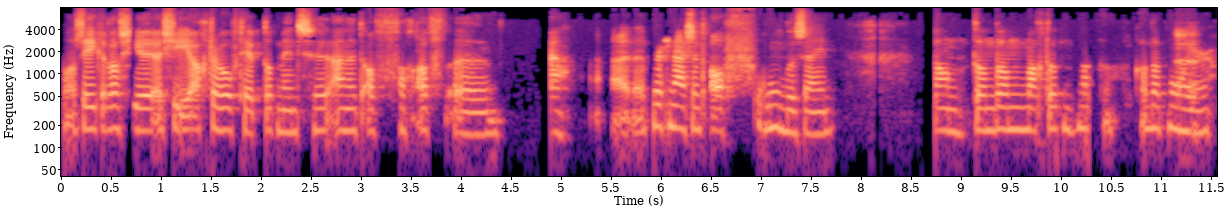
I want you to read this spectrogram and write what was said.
Maar zeker als je, als je in je achterhoofd hebt dat mensen aan het af, af eh, ja, eh, personages aan het afronden zijn, dan, dan, dan mag dat, mag, kan dat mooier.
